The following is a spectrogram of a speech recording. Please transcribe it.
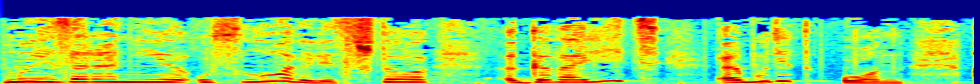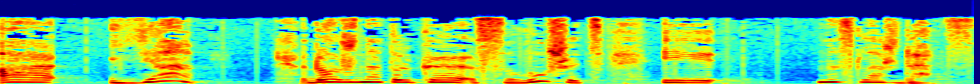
Мы заранее условились, что говорить будет он, а я должна только слушать и наслаждаться.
